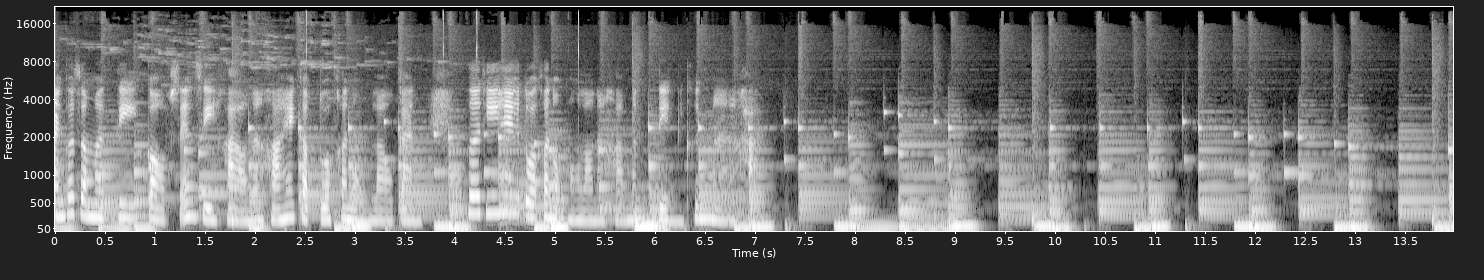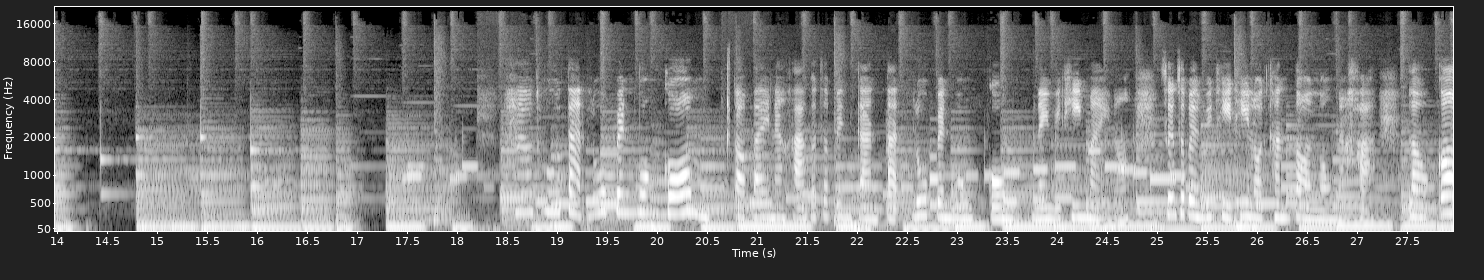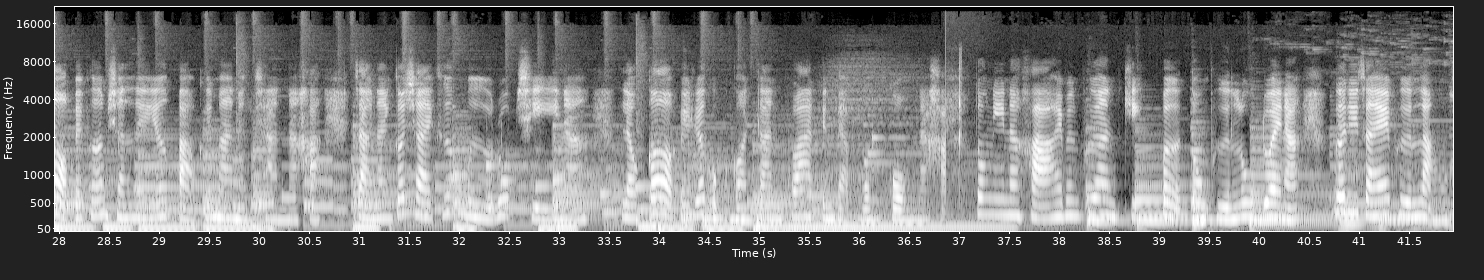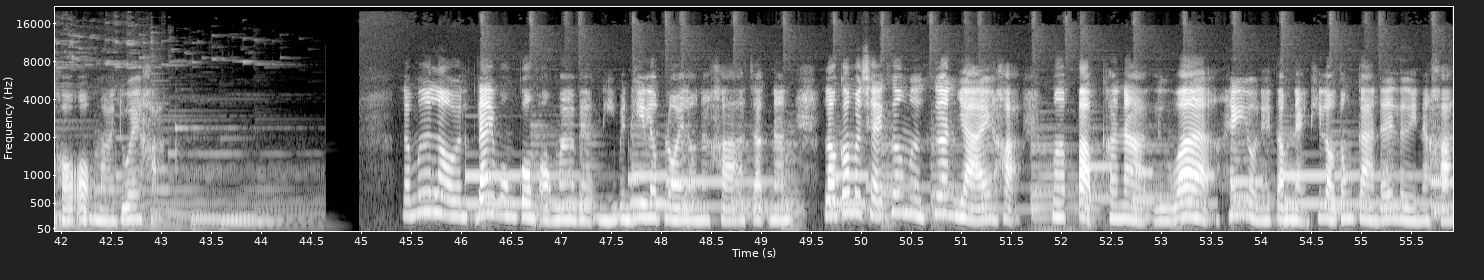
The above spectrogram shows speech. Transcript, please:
ตันก็จะมาตีกรอบเส้นสีขาวนะคะ ให้กับตัวขนมเรากัน เพื่อที่ให้ตัวขนมของเรานะคะ มันเด่นขึ้นมาค่ะ กลม ต่อไปนะคะก็จะเป็นการตัดรูปเป็นวงกลมในวิธีใหม่เนาะซึ่งจะเป็นวิธีที่ลดขั้นตอนลงนะคะ เราก็ไปเพิ่มชั้นเลเยอร์เปล่าขึ้นมา 1 ชั้นนะคะ จากนั้นก็ใช้เครื่องมือรูปชี้นะ แล้วก็ไปเลือกอุปกรณ์การวาดเป็นแบบวงกลมนะคะ ตรงนี้นะคะให้เพื่อนๆคลิกเปิดตรงพื้นรูปด้วยนะ เพื่อที่จะให้พื้นหลังของเขาออกมาด้วยค่ะ แล้วเมื่อเราได้วงกลมออกมาแบบนี้เป็นที่เรียบร้อยแล้วนะคะ จากนั้นเราก็มาใช้เครื่องมือเคลื่อนย้ายค่ะ มาปรับขนาดหรือว่าให้อยู่ในตำแหน่งที่เราต้องการได้เลยนะคะ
